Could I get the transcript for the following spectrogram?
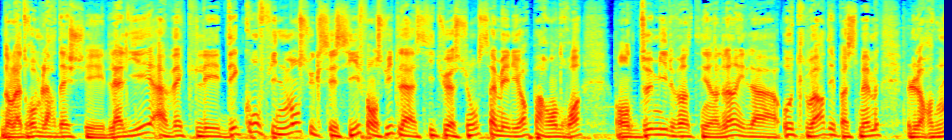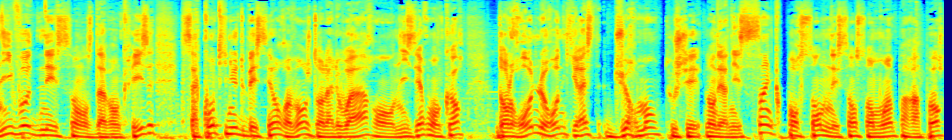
dans la Drôme, l'Ardèche et l'Allier. Avec les déconfinements successifs, ensuite la situation s'améliore par endroits. En 2021, l'un et la Haute-Loire dépassent même leur niveau de naissance d'avant-crise. Ça continue de baisser en revanche dans la Loire, en Isère ou encore dans le Rhône. Le Rhône qui reste durement touché l'an dernier. 5% de naissances en moins par rapport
